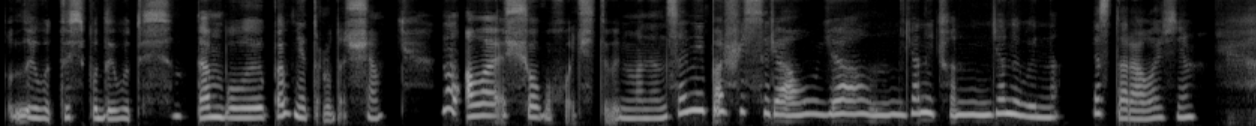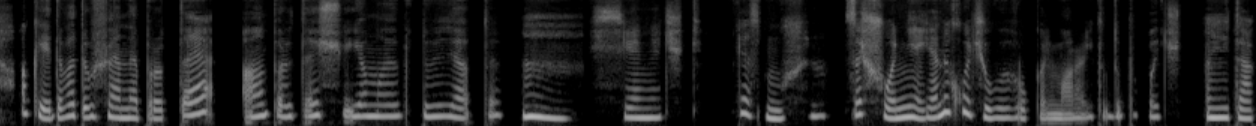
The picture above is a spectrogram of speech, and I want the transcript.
Подивитись, подивитись. Там були певні труднощі. Ну, але що ви хочете від мене? Це мій перший серіал. Я, я нічого я не винна. Я старалася. Окей, давайте вже не про те, а про те, що я маю тут взяти. Ммм, сінечки. Я змушена. Це що? Ні, я не хочу в ігру кальмара і туди побачити. І так.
